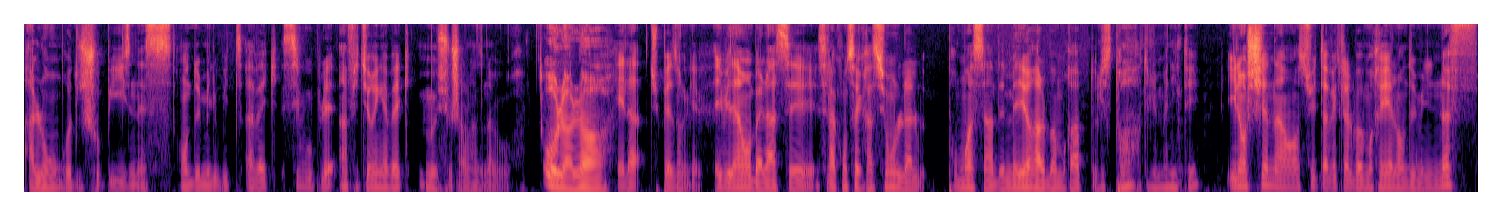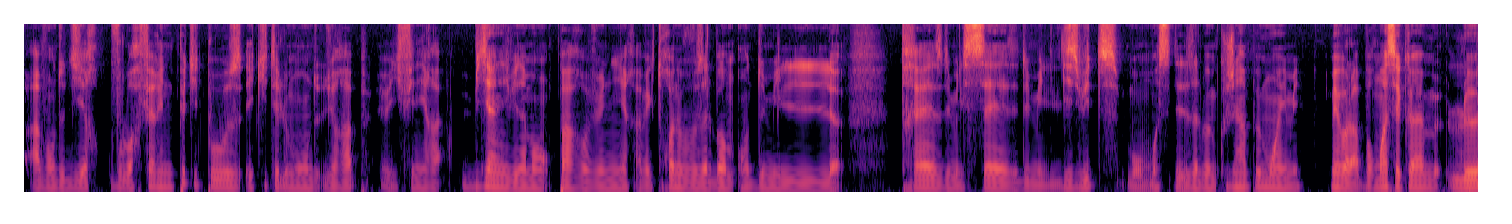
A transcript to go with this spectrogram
À l'ombre du show business en 2008 avec s'il vous plaît un featuring avec Monsieur Charles Aznavour. Oh là là. Et là tu pèses dans le game. Évidemment ben là c'est la consécration. L'al- Pour moi c'est un des meilleurs albums rap de l'histoire de l'humanité. Il enchaîne ensuite avec l'album Réel en 2009 avant de dire vouloir faire une petite pause et quitter le monde du rap. Il finira bien évidemment par revenir avec trois nouveaux albums en 2013, 2016 et 2018. Bon, moi, c'est des albums que j'ai un peu moins aimés. Mais voilà, pour moi, c'est quand même le,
